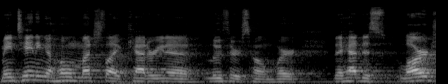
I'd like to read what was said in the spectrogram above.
maintaining a home, much like Katharina Luther's home, where they had this large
